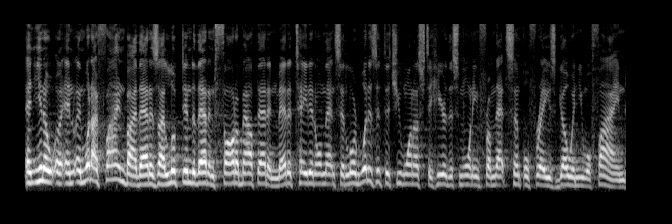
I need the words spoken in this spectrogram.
And you know, and, and what I find by that is I looked into that and thought about that and meditated on that and said, Lord, what is it that you want us to hear this morning from that simple phrase, go and you will find?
